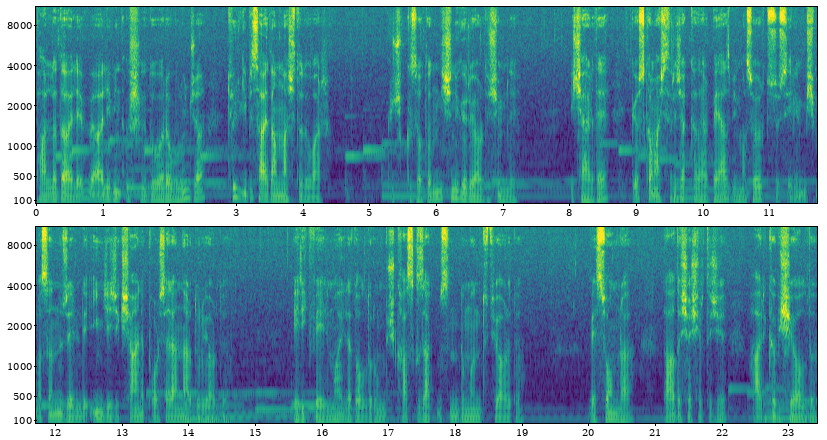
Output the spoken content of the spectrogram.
Parladı alev ve alevin ışığı duvara vurunca tül gibi saydamlaştı duvar. Küçük kız odanın içini görüyordu şimdi. İçeride göz kamaştıracak kadar beyaz bir masa örtüsü serilmiş masanın üzerinde incecik şahane porselenler duruyordu. Erik ve elma ile doldurulmuş kas kızartmasının dumanı tutuyordu. Ve sonra daha da şaşırtıcı harika bir şey oldu.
